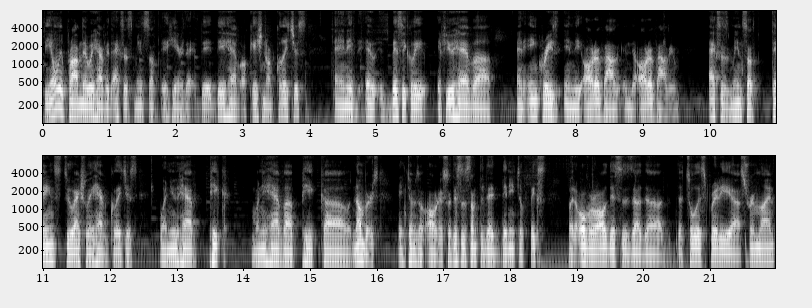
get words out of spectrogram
The only problem that we have with Access MintSoft here is that they, they have occasional glitches, and if, if basically if you have a an increase in the order value in the order volume. Access MintSoft tends to actually have glitches when you have peak when you have uh, peak uh, numbers in terms of orders. So this is something that they need to fix. But overall, this is uh, the the tool is pretty uh, streamlined.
